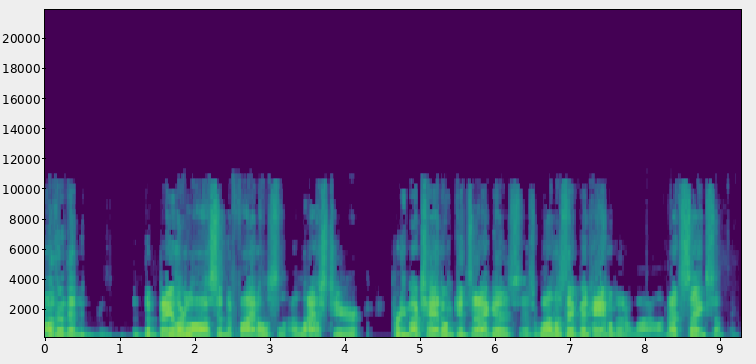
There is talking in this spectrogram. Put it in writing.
Other than the Baylor loss in the finals uh, last year, pretty much handled Gonzaga as, as well as they've been handled in a while, and that's saying something.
